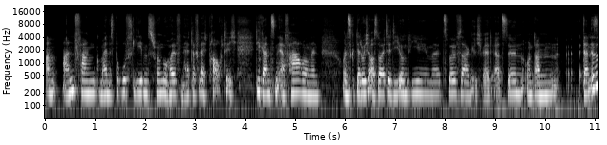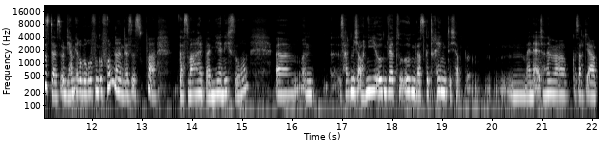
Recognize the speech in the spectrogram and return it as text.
am Anfang meines Berufslebens schon geholfen hätte. Vielleicht brauchte ich die ganzen Erfahrungen. Und es gibt ja durchaus Leute, die irgendwie mit zwölf sagen, ich werde Ärztin und dann, dann ist es das. Und die haben ihre Berufung gefunden und das ist super. Das war halt bei mir nicht so. Ähm, und es hat mich auch nie irgendwer zu irgendwas gedrängt. Ich habe, meine Eltern haben immer gesagt, ja,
